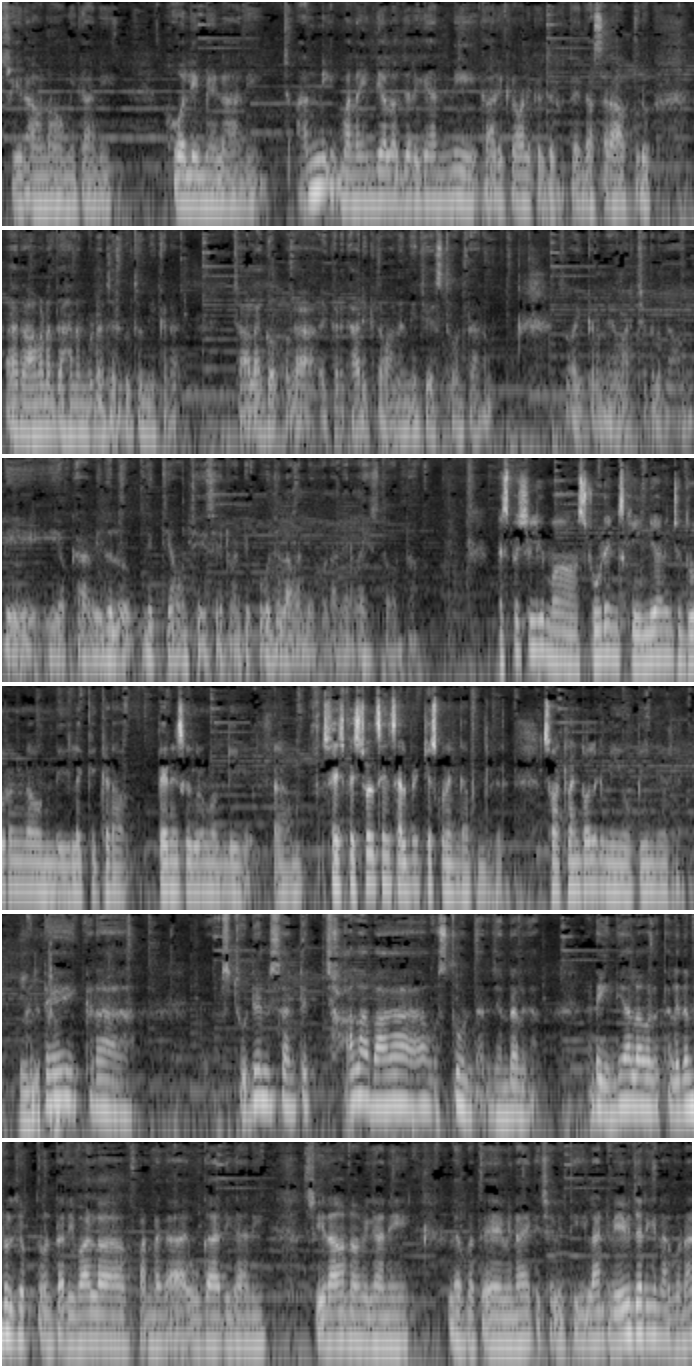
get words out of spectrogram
శ్రీరామనవమి కానీ హోలీ మేళా అని. అన్ని మన ఇండియాలో జరిగే అన్ని కార్యక్రమాలు ఇక్కడ జరుగుతాయి. దసరా అప్పుడు రావణ దహనం కూడా జరుగుతుంది ఇక్కడ. చాలా గొప్పగా ఇక్కడ కార్యక్రమాలన్నీ చేస్తూ ఉంటారు. సో ఇక్కడ మేము అర్చకులుగా ఉండి ఈ యొక్క విధులు నిత్యం చేసేటువంటి పూజలు అవన్నీ కూడా నిర్వహిస్తూ ఉంటాం. ఎస్పెషల్లీ మా స్టూడెంట్స్కి ఇండియా నుంచి దూరంగా ఉండి లైక్ ఇక్కడ పేరెంట్స్కి దూరంగా ఉండి ఫెస్టివల్స్ ఏం సెలబ్రేట్ చేసుకోలేం కాబట్టి సో అట్లాంటి వాళ్ళకి మీ ఒపీనియన్ అంటే ఇక్కడ స్టూడెంట్స్ అంటే చాలా బాగా వస్తూ ఉంటారు జనరల్గా. అంటే ఇండియాలో వాళ్ళ తల్లిదండ్రులు చెప్తూ ఉంటారు ఇవాళ పండగ ఉగాది కానీ శ్రీరామనవమి కానీ లేకపోతే వినాయక చవితి ఇలాంటివి ఏవి జరిగినా కూడా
